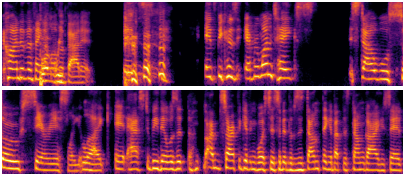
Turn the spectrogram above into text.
kind of the thing I love we- about it. It's it's because everyone takes Star Wars so seriously. Like it has to be. There was a. I'm sorry for giving voice to this, but there was a dumb thing about this dumb guy who said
